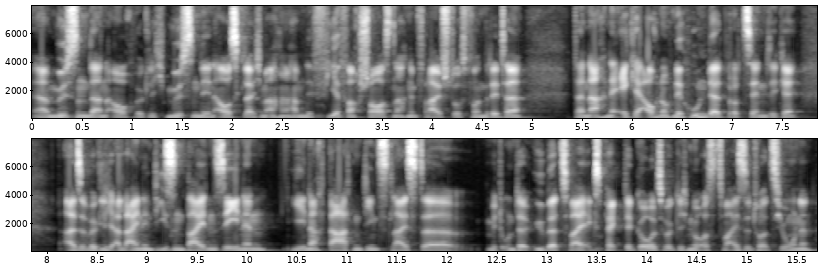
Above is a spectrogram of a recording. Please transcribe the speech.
Ja, müssen dann auch, wirklich müssen den Ausgleich machen, haben eine Vierfachchance nach einem Freistoß von Ritter. Danach eine Ecke auch noch eine hundertprozentige. Also wirklich allein in diesen beiden Szenen, je nach Datendienstleister, mitunter über zwei Expected Goals, wirklich nur aus zwei Situationen.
